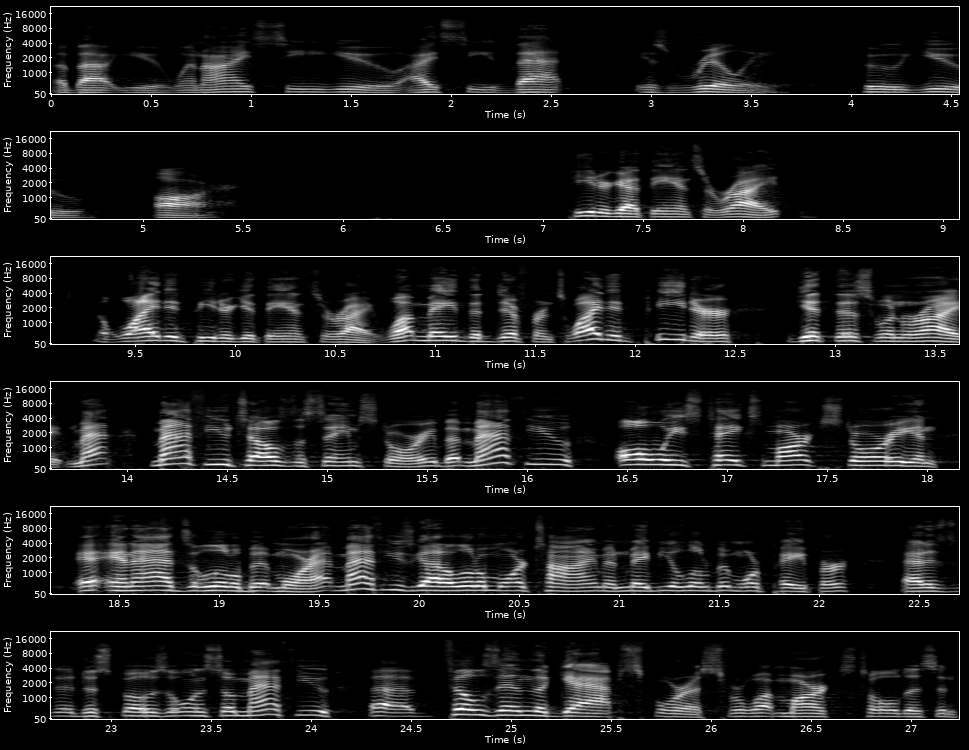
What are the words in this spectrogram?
about you. When I see you, I see that is really who you are. Peter got the answer right why did Peter get the answer right? What made the difference? Why did Peter get this one right? Matt, Matthew tells the same story, but Matthew always takes Mark's story and, and adds a little bit more. Matthew's got a little more time and maybe a little bit more paper at his disposal. And so Matthew uh, fills in the gaps for us for what Mark's told us, and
